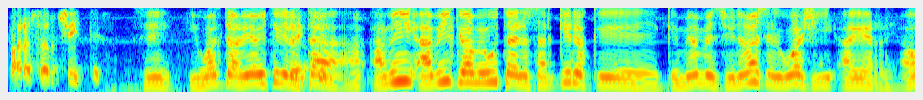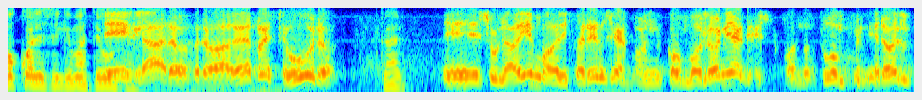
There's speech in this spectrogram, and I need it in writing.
para hacer chistes. Sí, igual todavía viste que no está. A, a mí, a mí que más me gusta de los arqueros que, que me han mencionado es el Guayi Aguerre. ¿A vos cuál es el que más te gusta? Sí, claro, pero Aguerre seguro. Claro. Eh, es un abismo de diferencia con, con Bolonia, que cuando estuvo en Peñarol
